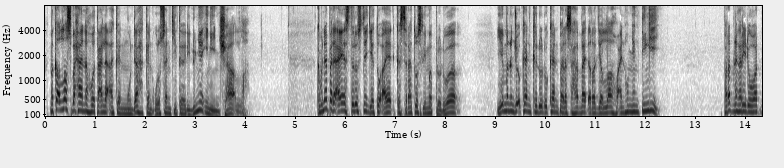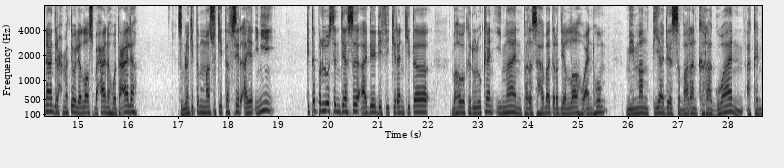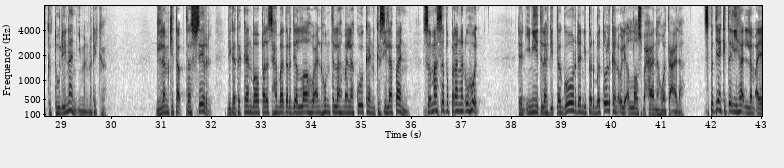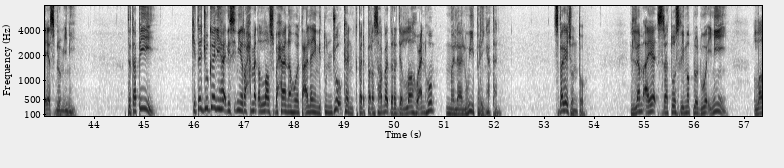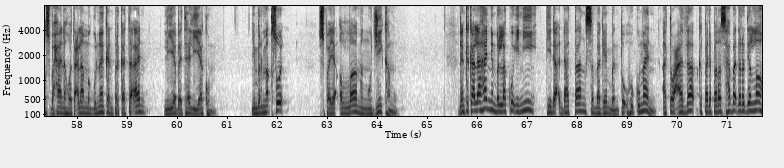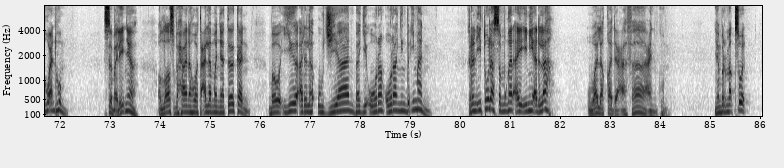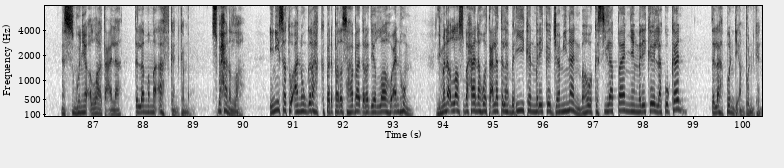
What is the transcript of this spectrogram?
maka Allah Subhanahu wa taala akan mudahkan urusan kita di dunia ini insya-Allah. Kemudian pada ayat seterusnya iaitu ayat ke-152 ia menunjukkan kedudukan para sahabat radhiyallahu anhum yang tinggi. Para pendengar di warna dirahmati oleh Allah Subhanahu wa taala. Sebelum kita memasuki tafsir ayat ini, kita perlu sentiasa ada di fikiran kita bahawa kedudukan iman para sahabat radhiyallahu anhum memang tiada sebarang keraguan akan ketulinan iman mereka. Dalam kitab tafsir dikatakan bahawa para sahabat radhiyallahu anhum telah melakukan kesilapan semasa peperangan Uhud dan ini telah ditegur dan diperbetulkan oleh Allah Subhanahu wa taala. Seperti yang kita lihat dalam ayat-ayat sebelum ini. Tetapi kita juga lihat di sini rahmat Allah Subhanahu wa taala yang ditunjukkan kepada para sahabat radhiyallahu anhum melalui peringatan. Sebagai contoh, dalam ayat 152 ini Allah Subhanahu wa taala menggunakan perkataan liyabtaliyakum yang bermaksud supaya Allah menguji kamu. Dan kekalahan yang berlaku ini tidak datang sebagai bentuk hukuman atau azab kepada para sahabat radhiyallahu anhum. Sebaliknya, Allah Subhanahu wa taala menyatakan bahawa ia adalah ujian bagi orang-orang yang beriman. Kerana itulah sambungan ayat ini adalah walaqad afa ankum. Yang bermaksud dan sesungguhnya Allah Ta'ala telah memaafkan kamu. Subhanallah. Ini satu anugerah kepada para sahabat radhiyallahu anhum di mana Allah Subhanahu wa taala telah berikan mereka jaminan bahawa kesilapan yang mereka lakukan telah pun diampunkan.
